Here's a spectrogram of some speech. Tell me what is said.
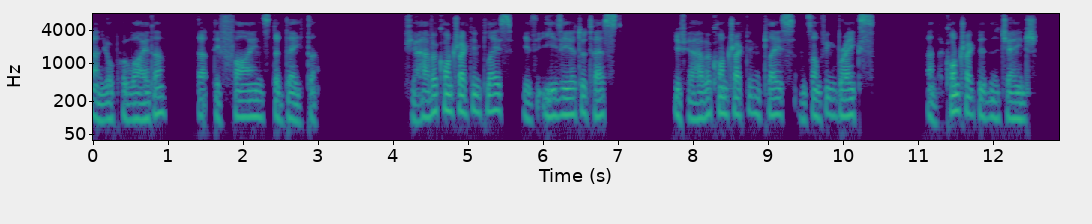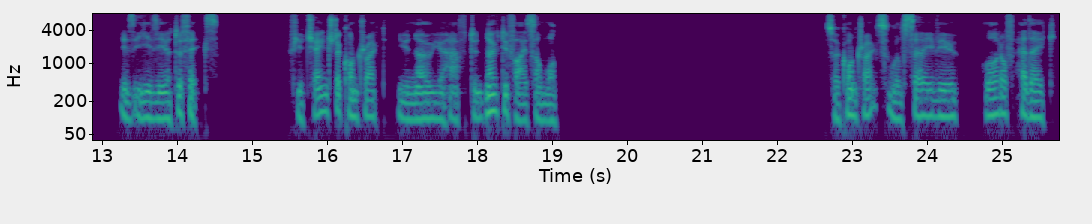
and your provider that defines the data. If you have a contract in place, it's easier to test if you have a contract in place and something breaks and the contract didn't change, it's easier to fix. If you change the contract, you know you have to notify someone. So contracts will save you a lot of headache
